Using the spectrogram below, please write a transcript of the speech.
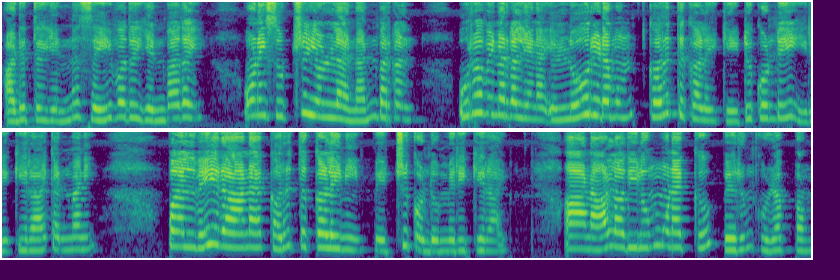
அடுத்து என்ன செய்வது என்பதை உன்னை சுற்றியுள்ள நண்பர்கள் உறவினர்கள் என எல்லோரிடமும் கருத்துக்களை கேட்டுக்கொண்டே இருக்கிறாய் கண்மணி. பல்வேறான கருத்துக்களை நீ பெற்று கொண்டும் இருக்கிறாய். ஆனால் அதிலும் உனக்கு பெரும் குழப்பம்.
